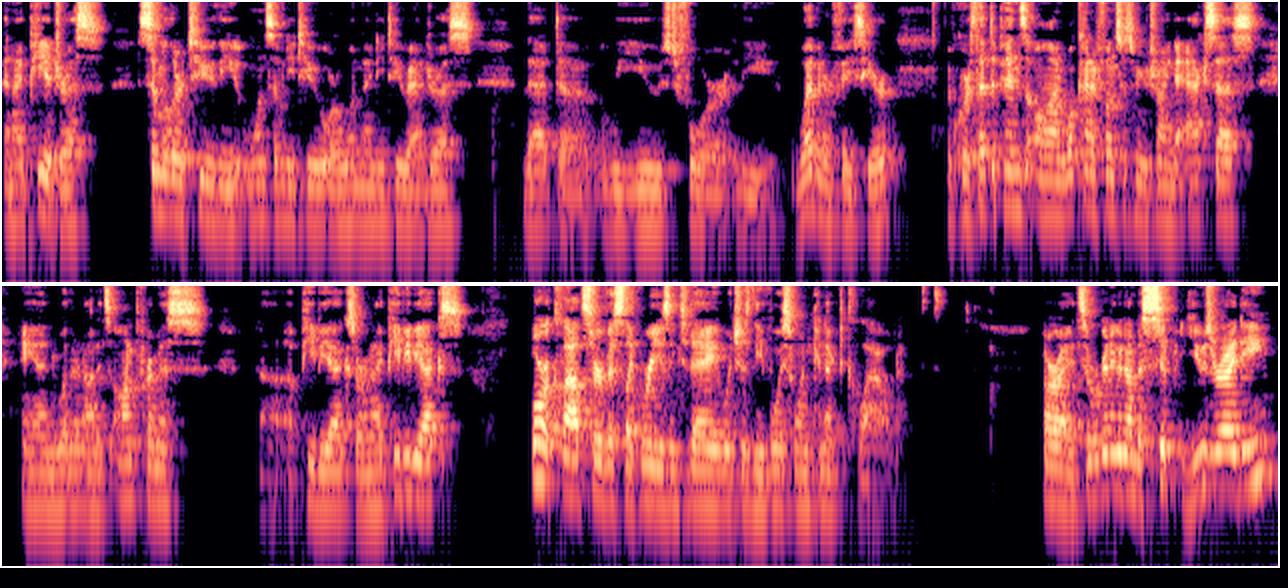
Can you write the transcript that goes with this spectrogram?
an IP address similar to the 172 or 192 address that uh, we used for the web interface here. Of course, that depends on what kind of phone system you're trying to access and whether or not it's on-premise, uh, a PBX or an IP PBX, or a cloud service like we're using today, which is the Voice One Connect Cloud. All right, so we're going to go down to SIP user ID.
